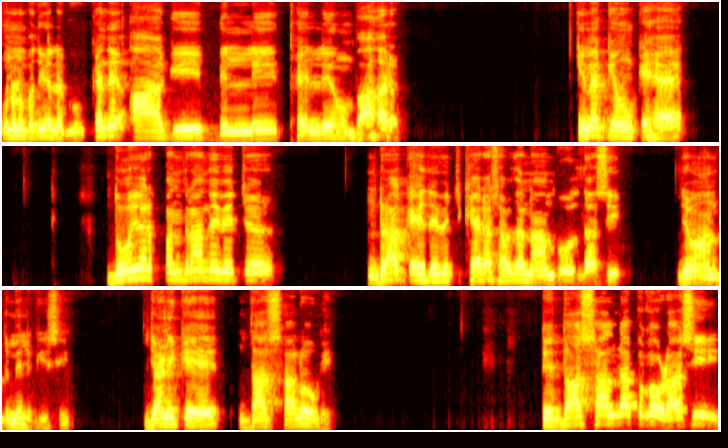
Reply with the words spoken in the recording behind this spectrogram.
ਉਹਨਾਂ ਨੂੰ ਵਧੀਆ ਲੱਗੂ। ਕਹਿੰਦੇ, ਆ ਗਈ ਬਿੱਲੀ ਥੈਲਿਓਂ ਬਾਹਰ। ਇਹ ਮੈਂ ਕਿਉਂ ਕਿਹਾ 2015 ਦੇ ਵਿੱਚ ਡਰਗ ਕੇਸ ਦੇ ਵਿੱਚ ਖਹਿਰਾ ਸਾਹਿਬ ਦਾ ਨਾਮ ਬੋਲਦਾ ਸੀ, ਜਵਾਨਤ ਮਿਲ ਗਈ ਸੀ। ਜਾਣੀ ਕਿ 10 ਸਾਲ ਹੋ ਗਏ। ਤੇ 10 ਸਾਲ ਦਾ ਭਗੌੜਾ ਸੀ,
